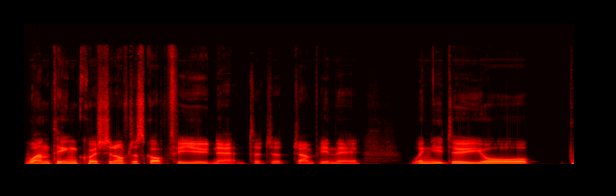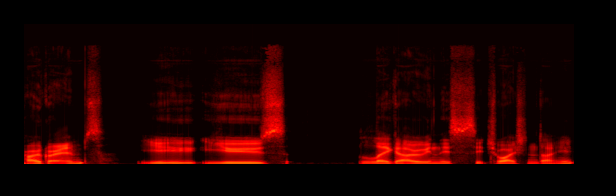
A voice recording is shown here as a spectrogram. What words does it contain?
one thing question I've just got for you, Nat, to j- jump in there. When you do your programs, you use Lego in this situation, don't you?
